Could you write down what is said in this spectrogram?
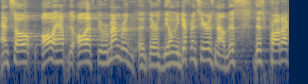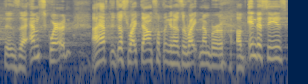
And so all I have to, all I have to remember, uh, there's the only difference here is now this, this product is uh, m squared. I have to just write down something that has the right number of indices.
